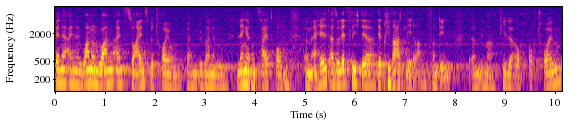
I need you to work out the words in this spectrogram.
wenn er eine One-on-One, eins zu eins Betreuung ähm, über einen längeren Zeitraum ähm, erhält. Also letztlich der, der Privatlehrer, von dem ähm, immer viele auch, auch träumen.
